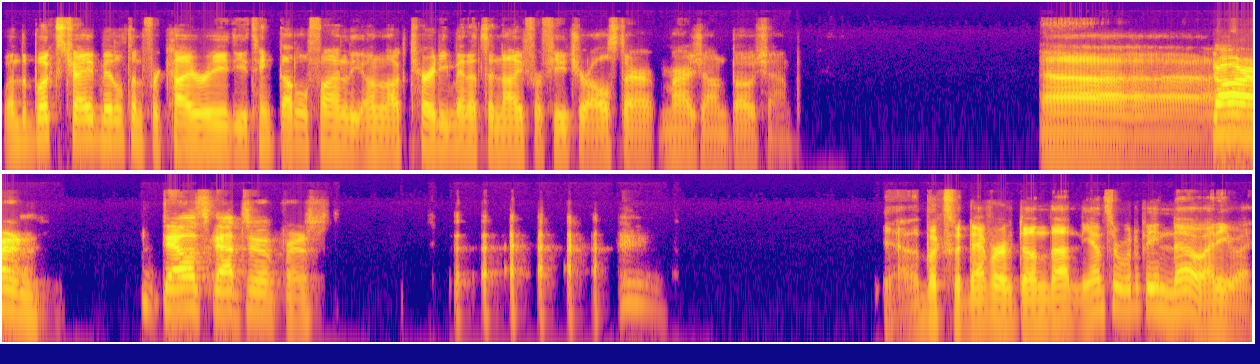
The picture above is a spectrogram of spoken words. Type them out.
When the Bucks trade Middleton for Kyrie, do you think that'll finally unlock 30 minutes a night for future All Star MarJon Beauchamp? Uh, Darn. Dallas got to it first. Yeah, the Bucks would never have done that, and the answer would have been no anyway.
